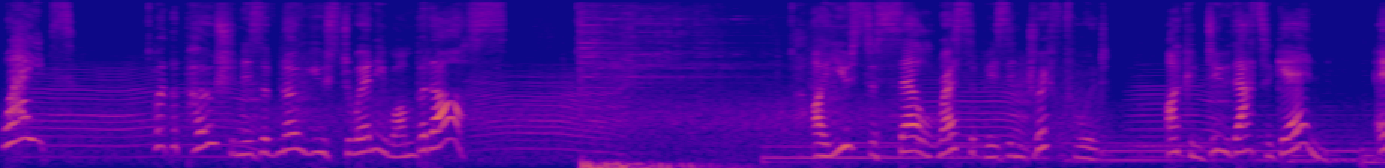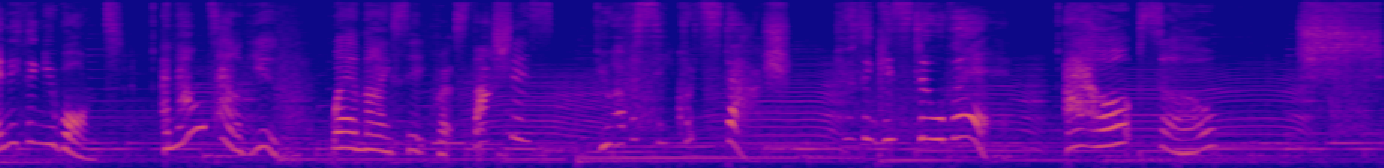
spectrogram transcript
wait. but the potion is of no use to anyone but us. I used to sell recipes in Driftwood. I can do that again. Anything you want. And I'll tell you where my secret stash is. You have a secret stash? You think it's still there? I hope so. Shh,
